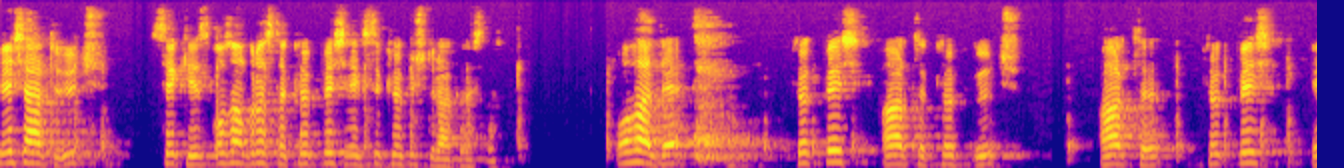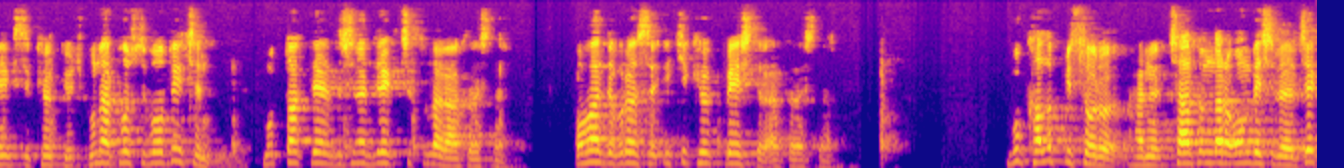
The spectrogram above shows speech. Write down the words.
5 artı 3 8. O zaman burası da kök 5 eksi kök 3'tür arkadaşlar. O halde kök 5 artı kök 3 artı kök 5 eksi kök 3. Bunlar pozitif olduğu için mutlak değer dışına direkt çıktılar arkadaşlar. O halde burası 2 kök 5'tir arkadaşlar. Bu kalıp bir soru. Hani çarpımları 15'i verecek,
